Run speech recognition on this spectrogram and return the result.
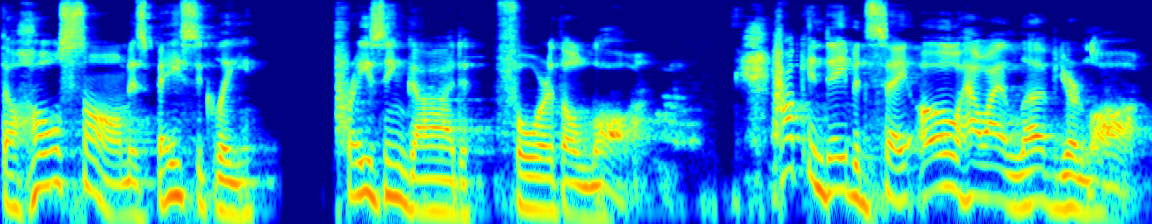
the whole psalm is basically praising God for the law. How can David say, Oh, how I love your law?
